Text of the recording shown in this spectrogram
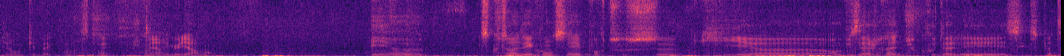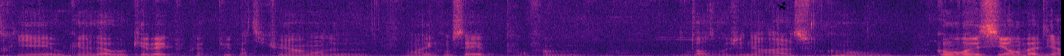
bien au Québec pour l'instant. Je reviens régulièrement. Et est-ce que tu as des conseils pour tous ceux qui envisageraient du coup d'aller s'expatrier au Canada ou au Québec, plus, particulièrement de, des conseils pour, enfin, d'ordre général sur comment comment réussir, on va dire,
